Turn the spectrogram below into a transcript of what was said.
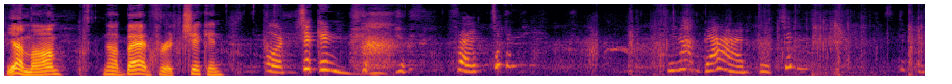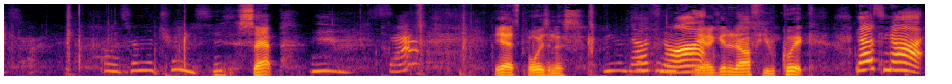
Yeah, Mom. Not bad for a chicken. Or chicken. For a chicken. You're not bad for a chicken. Sticky stuff. Oh, it's from the trees. Sap. Sap? Yeah, it's poisonous. No, it's not. Yeah, get it off you quick. No, it's not.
